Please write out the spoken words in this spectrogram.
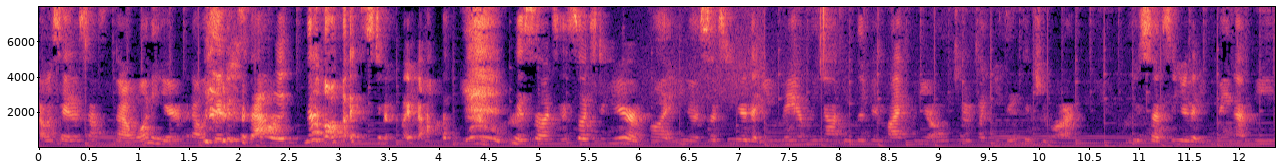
I would say that's not something I want to hear, but I would say that it's valid. No, it's definitely not. It sucks. It sucks to hear, but you know, it sucks to hear that you may or may not be living life on your own terms like you think that you are. It sucks to hear that you may not be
